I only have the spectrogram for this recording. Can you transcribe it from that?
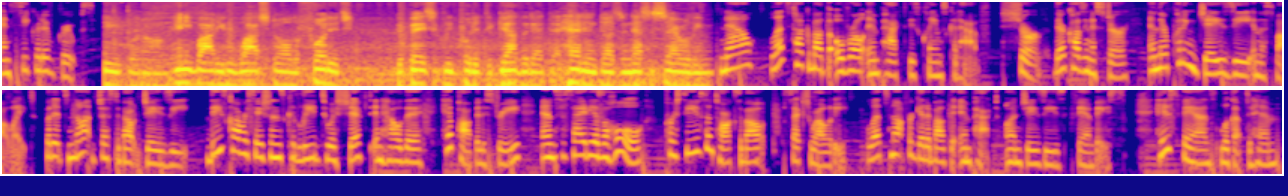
and secretive groups. But um, anybody who watched all the footage could basically put it together that the heading doesn't necessarily. Now, let's talk about the overall impact these claims could have. Sure, they're causing a stir, and they're putting Jay Z in the spotlight. But it's not just about Jay Z. These conversations could lead to a shift in how the hip hop industry and society as a whole perceives and talks about sexuality. Let's not forget about the impact on Jay Z's fan base. His fans look up to him,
